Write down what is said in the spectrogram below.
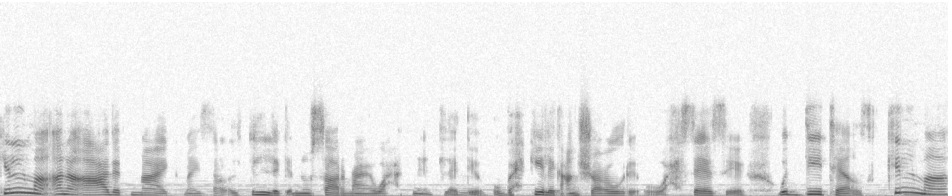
كل ما أنا قعدت معك ميسا وقلت لك إنه صار معي واحد اثنين ثلاثة وبحكي لك عن شعوري وإحساسي وال details كل ما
